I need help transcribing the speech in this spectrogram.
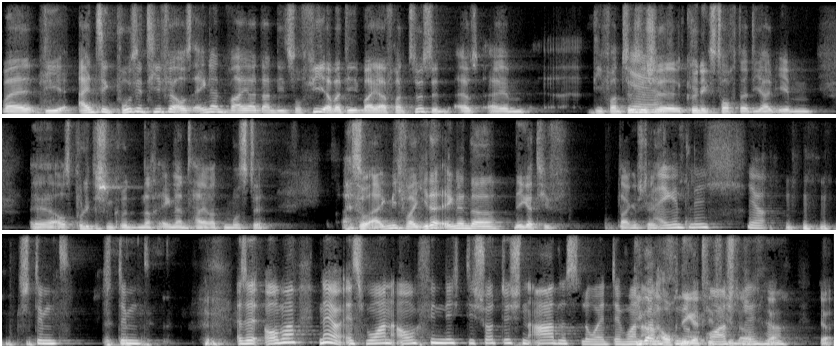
Weil die einzig positive aus England war ja dann die Sophie, aber die war ja Französin, äh, ähm, die französische ja, ja. Königstochter, die halt eben äh, aus politischen Gründen nach England heiraten musste. Also eigentlich war jeder Engländer negativ dargestellt. Eigentlich, ja. stimmt, stimmt. Also, aber, naja, es waren auch, finde ich, die schottischen Adelsleute waren, die waren auch negativ, genau. Ja, ja.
